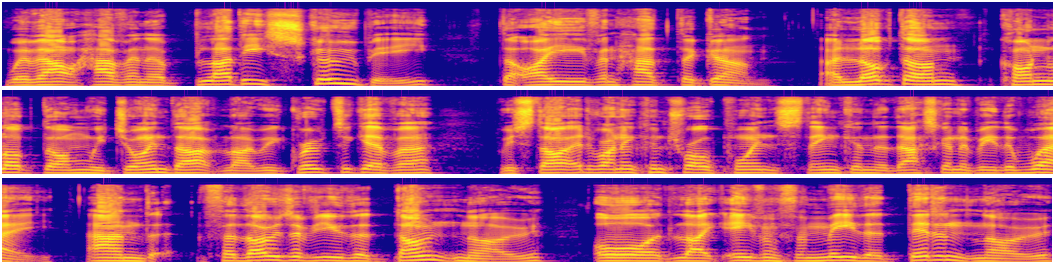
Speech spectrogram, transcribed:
without having a bloody Scooby that I even had the gun. I logged on, Con logged on, we joined up, like we grouped together, we started running control points thinking that that's going to be the way. And for those of you that don't know, or like even for me that didn't know,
